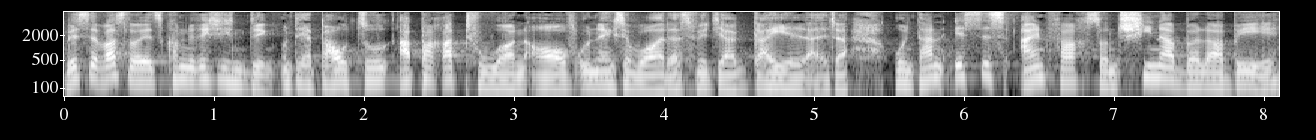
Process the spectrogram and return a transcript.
wisst ihr was, Leute, jetzt kommen die richtigen Dinge. Und der baut so Apparaturen auf und denkst dir, boah, das wird ja geil, Alter. Und dann ist es einfach so ein China-Böller B.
